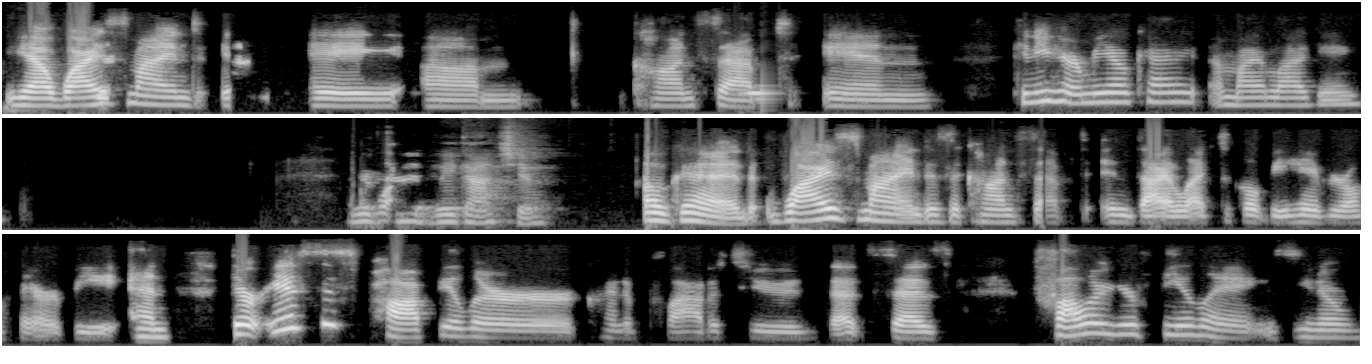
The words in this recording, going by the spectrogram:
Yeah, wise mind is a um, concept in can you hear me okay? Am I lagging? You're good. We got you. Oh, good. Wise mind is a concept in dialectical behavioral therapy. And there is this popular kind of platitude that says, follow your feelings, you know,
